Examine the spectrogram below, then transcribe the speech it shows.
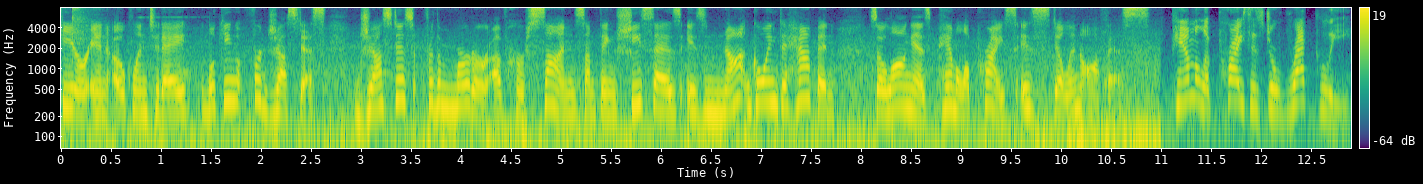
here in Oakland today looking for justice. Justice for the murder of her son, something she says is not going to happen so long as Pamela Price is still in office. Pamela Price is directly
